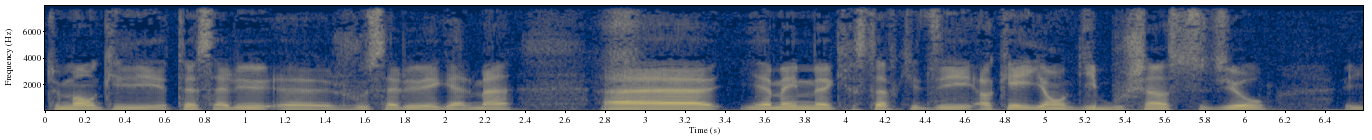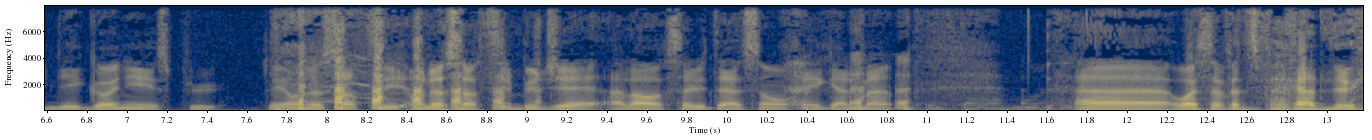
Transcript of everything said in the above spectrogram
tout le monde qui te salue, euh, je vous salue également. Il y a même Christophe qui dit OK, ils ont Guy Boucher en studio, les gars plus. On a sorti, on a sorti le budget, alors salutations également. Euh, ouais, ça fait différent de Luc.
